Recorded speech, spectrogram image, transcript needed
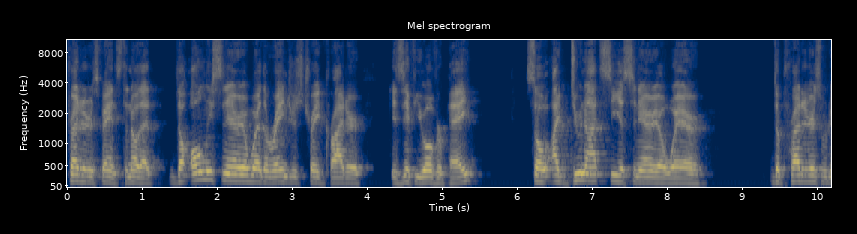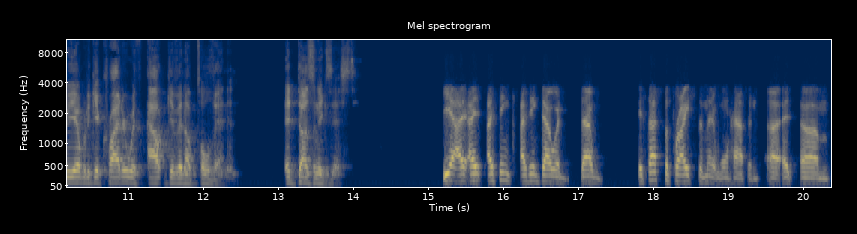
Predators fans to know that the only scenario where the Rangers trade Kreider is if you overpay. So I do not see a scenario where the Predators would be able to get Kreider without giving up Tolvanen. It doesn't exist. Yeah, I, I think I think that would that if that's the price, then it won't happen. Uh, it, um,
